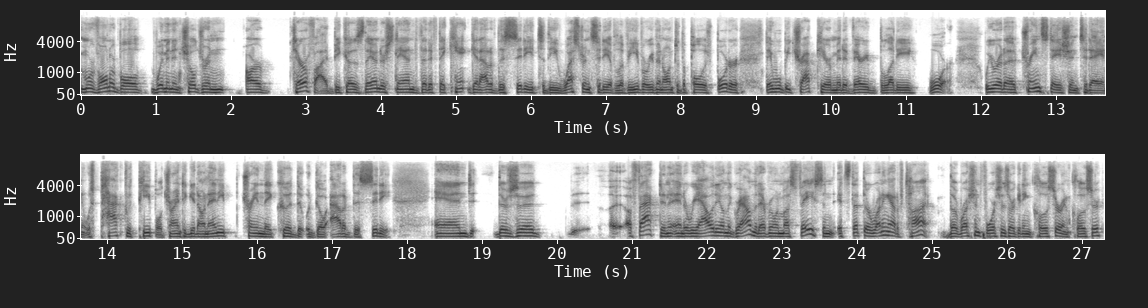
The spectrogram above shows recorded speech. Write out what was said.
more vulnerable women and children, are terrified because they understand that if they can't get out of this city to the western city of Lviv or even onto the Polish border, they will be trapped here amid a very bloody war. We were at a train station today and it was packed with people trying to get on any train they could that would go out of this city. And there's a a fact and, and, a reality on the ground that everyone must face, and it's that they're running out of time. The Russian forces are getting closer and closer.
